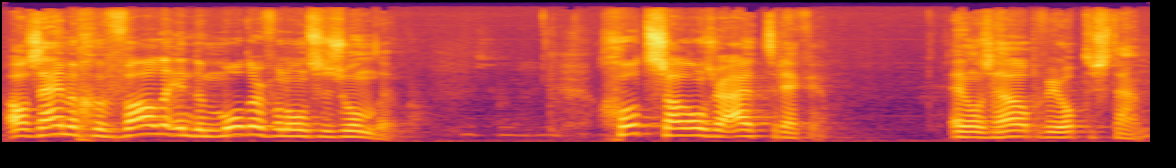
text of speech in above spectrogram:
Al zijn we gevallen in de modder van onze zonde, God zal ons eruit trekken en ons helpen weer op te staan.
